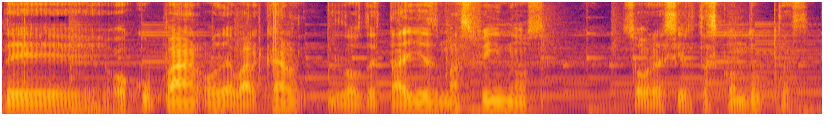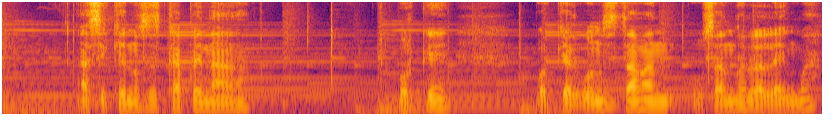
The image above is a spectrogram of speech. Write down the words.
de ocupar o de abarcar los detalles más finos sobre ciertas conductas. Así que no se escape nada. ¿Por qué? Porque algunos estaban usando la lengua.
